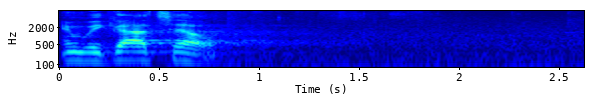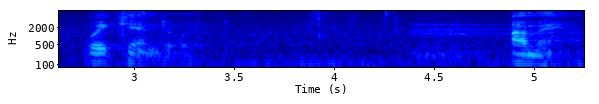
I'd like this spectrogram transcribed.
And with God's help, we can do it. Amen.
